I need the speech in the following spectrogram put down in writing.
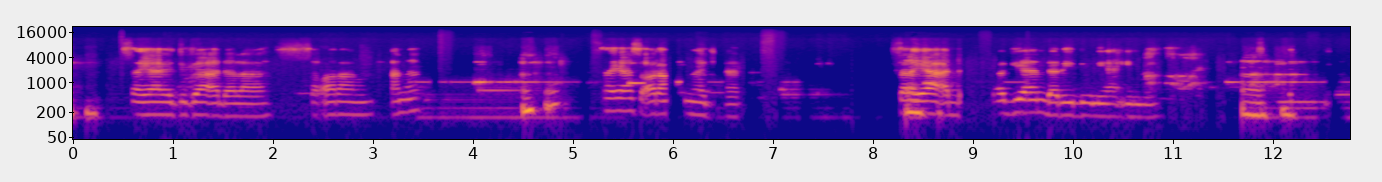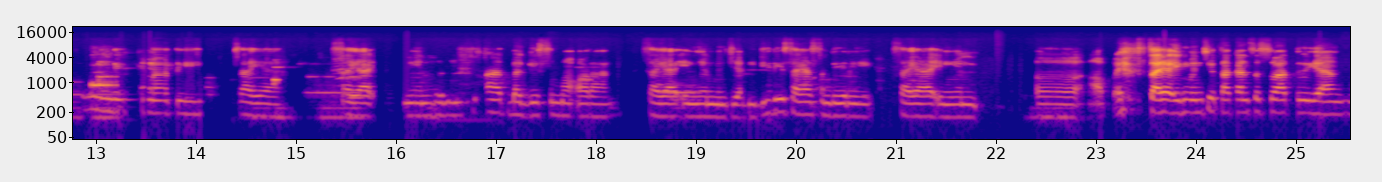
Saya juga adalah seorang anak. Saya seorang pengajar. Saya ada bagian dari dunia ini. Menikmati saya. Saya ingin bermanfaat bagi semua orang. Saya ingin menjadi diri saya sendiri. Saya ingin uh, apa ya? Saya ingin menciptakan sesuatu yang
